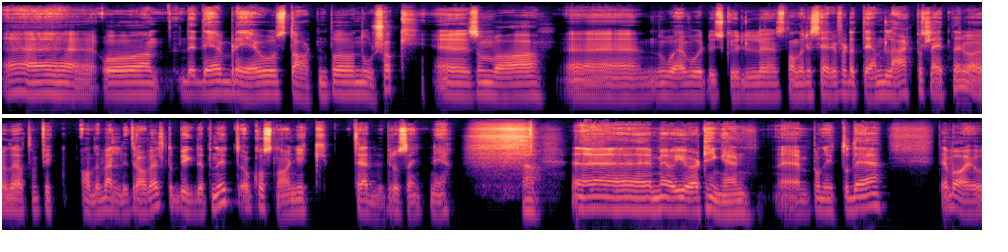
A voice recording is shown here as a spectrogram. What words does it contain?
Eh, og det, det ble jo starten på Nordsjokk, uh, som var uh, noe hvor du skulle standardisere. For det de lærte på Sleipner, var jo det at de fikk, hadde veldig travelt og bygde det på nytt, og kostnadene gikk 30% ned. Ja. Med å gjøre tingene på nytt. Og det, det var jo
